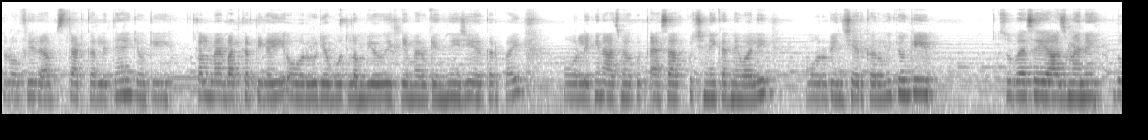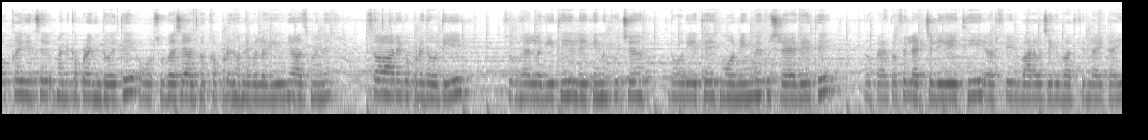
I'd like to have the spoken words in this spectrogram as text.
चलो फिर अब स्टार्ट कर लेते हैं, क्योंकि कल मैं बात करती गई और वीडियो बहुत लंबी हो गई इसलिए मैं रूटीन नहीं शेयर कर पाई। और लेकिन आज मैं कुछ ऐसा कुछ नहीं करने वाली और रूटीन शेयर करूँगी, क्योंकि सुबह से आज मैंने दो, कई दिन से मैंने कपड़े नहीं धोए थे और सुबह से आज मैं कपड़े धोने पर लगी हुई आज मैंने सारे कपड़े धो दिए, सुबह लगी थी, लेकिन कुछ धो दिए थे। मॉर्निंग में कुछ रह गए थे। दोपहर को फिर लाइट चली गई थी और फिर बारह बजे के बाद फिर लाइट आई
